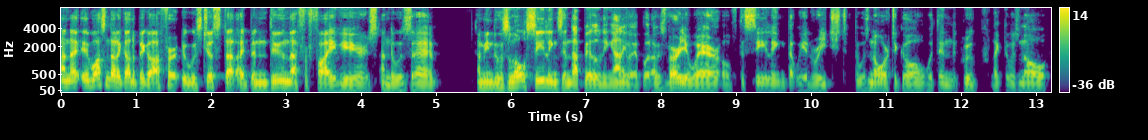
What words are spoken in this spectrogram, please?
and I, it wasn't that I got a big offer. It was just that I'd been doing that for five years, and there was, uh, I mean, there was low ceilings in that building anyway. But I was very aware of the ceiling that we had reached. There was nowhere to go within the group. Like there was no,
